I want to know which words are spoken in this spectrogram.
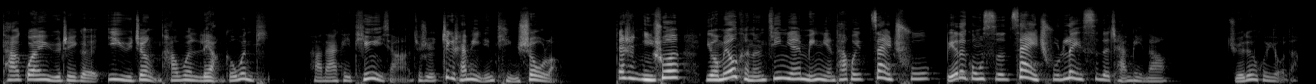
它关于这个抑郁症，它问两个问题，好，大家可以听一下啊。就是这个产品已经停售了，但是你说有没有可能今年、明年它会再出别的公司再出类似的产品呢？绝对会有的。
